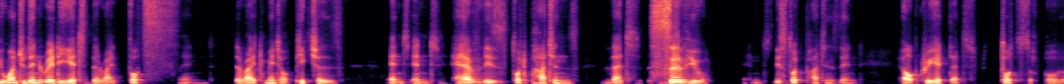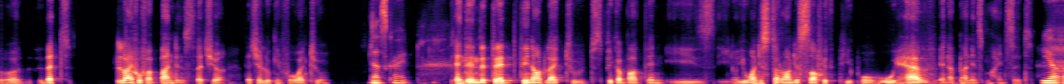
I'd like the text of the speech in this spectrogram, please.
you want to then radiate the right thoughts and the right mental pictures and and have these thought patterns that serve you. And these thought patterns then help create that thoughts or, or, that life of abundance that you're that you're looking forward to. That's great. And then the third thing i would like to, to speak about then is you know you want to surround yourself with people who have an abundance mindset. Yeah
